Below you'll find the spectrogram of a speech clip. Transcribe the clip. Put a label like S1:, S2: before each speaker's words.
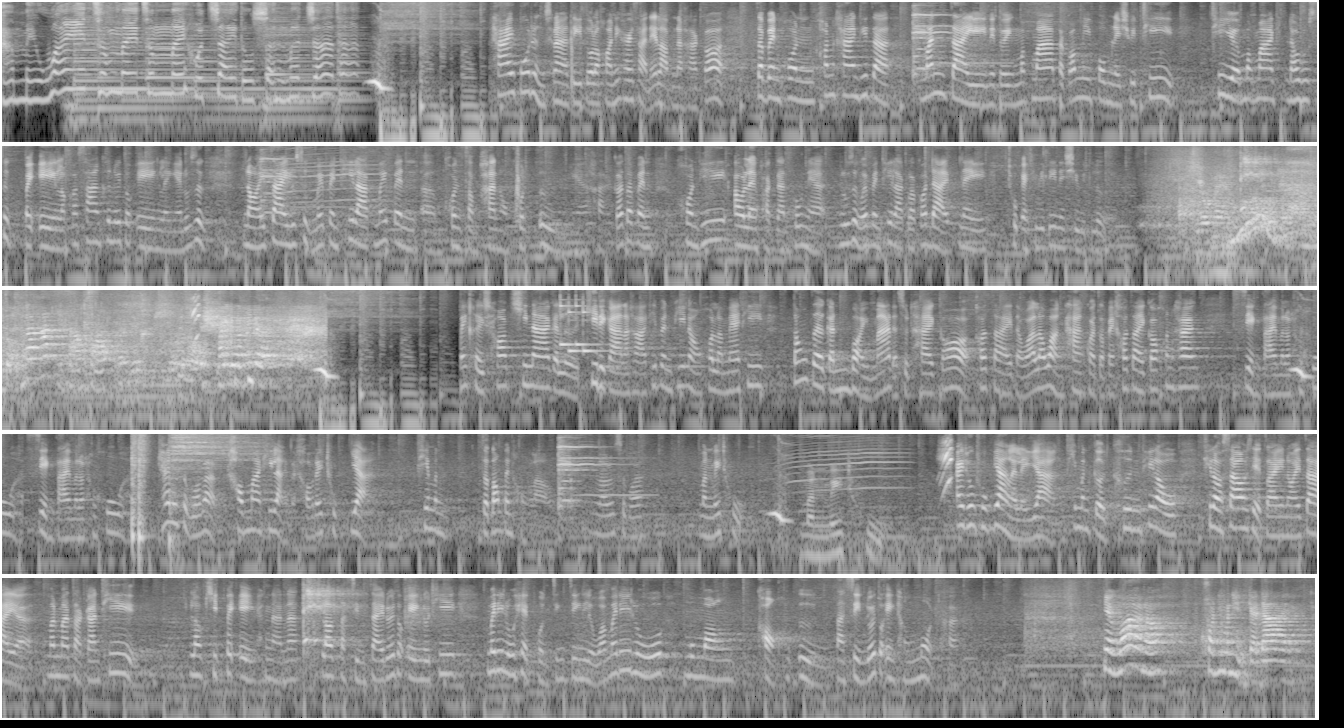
S1: ห้ามไม่ไหวทำไมทำไมหัวใจต้องสั่นเมื่อเจอเธอ
S2: ถ้าให้พูดถึงชนาตีตัวละครที่คาริสาได้รับนะคะ ก็จะเป็นคนค่อนข้างที่จะมั่นใจในตัวเองมาก ๆ แต่ก็มีปมในชีวิตที่ที่เยอะมากๆ เรารู้สึกไปเองแล้วก็สร้างขึ้นด้วยตัวเองอะไรเงี้ยรู้สึกน้อยใจรู้สึกไม่เป็นที่รักไม่เป็นเอิ่มคนสำคัญของคนอื่นเงี้ยค่ะก็จะเป็นคนที่เอาแรงผลักดันพวกเนี้ยรู้สึกไม่เป็นที่รักแล้วก็ดิฟใน ทุกแอคทิวิตี้ในชีวิตเลย
S3: จบหน้าห้าสี่สามสองไม่เดินไม่เดิน
S2: ไม่เคยชอบขี้หน้ากันเลยคีริการนะคะ ที่เป็นพี่น้องคนละแม่ที่ต้องเจอกันบ่อยมาก แต่สุดท้ายก็เข้าใจแต่ว่าระหว่างทางกว่าจะไปเข้าใจก็ค่อนข้างเสี่ยงตายมาแล้วทั้งคู่ค่ะเสี่ยงตายมาแล้วทั้งคู่ค่ะแค่รู้สึกว่าแบบเขามาทีหลังแต่เขาได้ทุกอย่างที่มันจะต้องเป็นของเรา เรารู้สึกว่า มันไม่ถูก
S4: มันไม่ถูก
S2: ไอ้ทุกๆ อย่างหลาย ๆ อย่างที่มันเกิดขึ้นที่เราที่เราเศร้าเสียใจน้อยใจอะมันมาจากการที่เราคิดไปเองทั้งนั้นนะเราตัดสินใจด้วยตัวเองโดยที่ไม่ได้รู้เหตุผลจริง ๆ หรือว่าไม่ได้รู้มุมมองของคนอื่น ตัดสินด้วยตัวเองทั้งหมดค่ะ
S3: อย่างว่าเนาะคนที่มันเห็นแก่ได้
